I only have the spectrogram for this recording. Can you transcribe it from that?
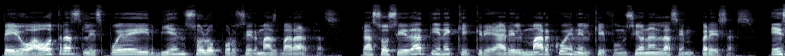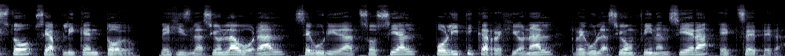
pero a otras les puede ir bien solo por ser más baratas. La sociedad tiene que crear el marco en el que funcionan las empresas. Esto se aplica en todo legislación laboral, seguridad social, política regional, regulación financiera, etc.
